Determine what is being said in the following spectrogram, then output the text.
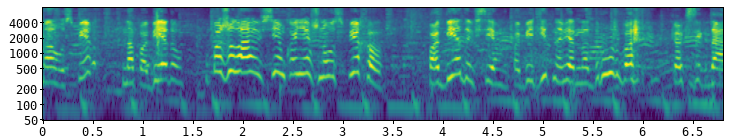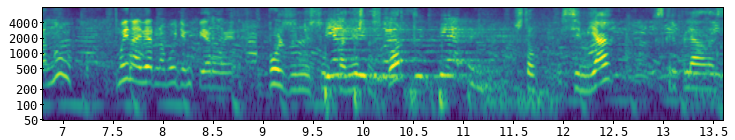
на успех, на победу. Пожелаю всем, конечно, успехов, победы всем. Победит, наверное, дружба, как всегда. Ну, мы, наверное, будем первые. Пользу несут, конечно, спорт, чтобы семья скреплялась.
